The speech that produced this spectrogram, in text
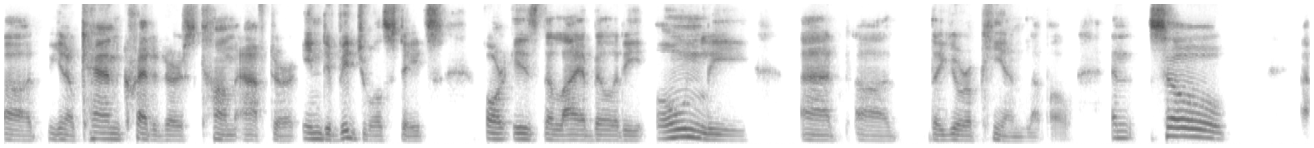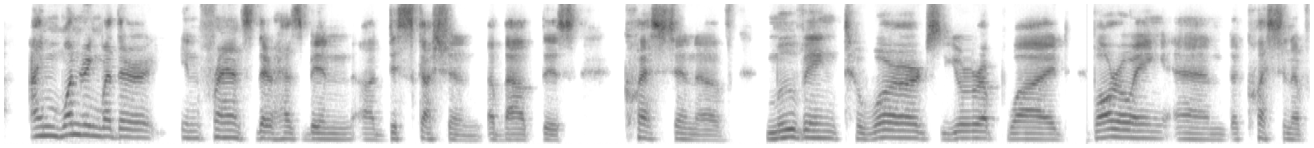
Uh, you know, can creditors come after individual states, or is the liability only at uh, the European level? And so I'm wondering whether in France there has been a discussion about this question of moving towards Europe-wide borrowing and the question of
